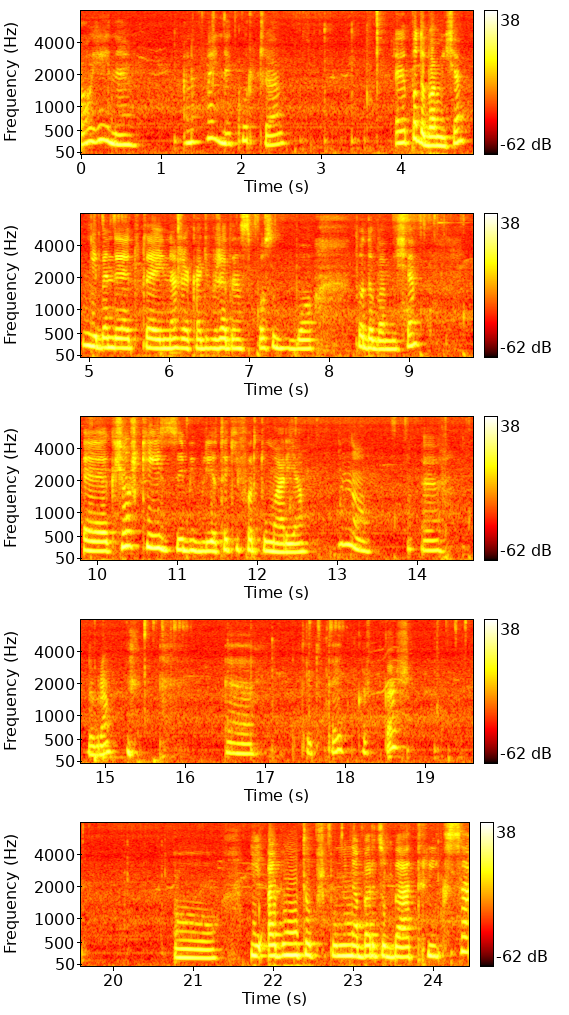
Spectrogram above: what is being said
Ojejne, ale fajne, kurczę. E, Podoba mi się. Nie będę tutaj narzekać w żaden sposób, bo podoba mi się. E, Książki z biblioteki Fortumaria. No, e, dobra. E, tutaj, tutaj, pokaż, pokaż. O, i albo mi to przypomina bardzo Beatrixa.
